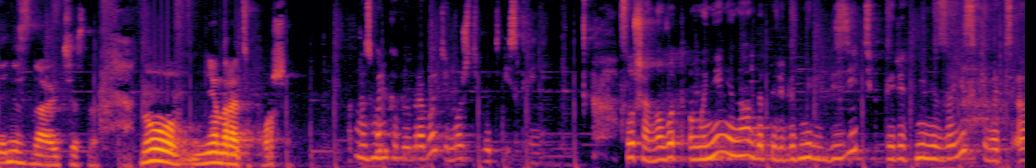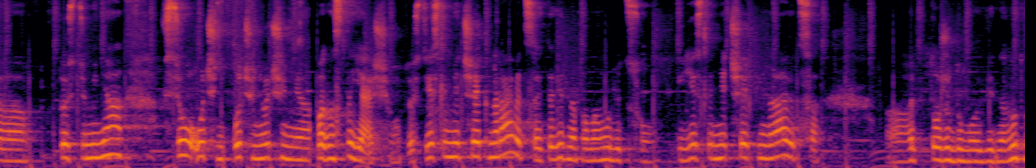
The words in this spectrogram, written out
Я не знаю, честно. Ну, мне нравится Porsche. Насколько вы в работе можете быть искренним? Слушай, ну вот мне не надо перед людьми бзить, перед ними заискивать. э, То есть у меня все очень-очень-очень по-настоящему. То есть если мне человек нравится, это видно по моему лицу. И если мне человек не нравится, э, это тоже, думаю, видно. Ну,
